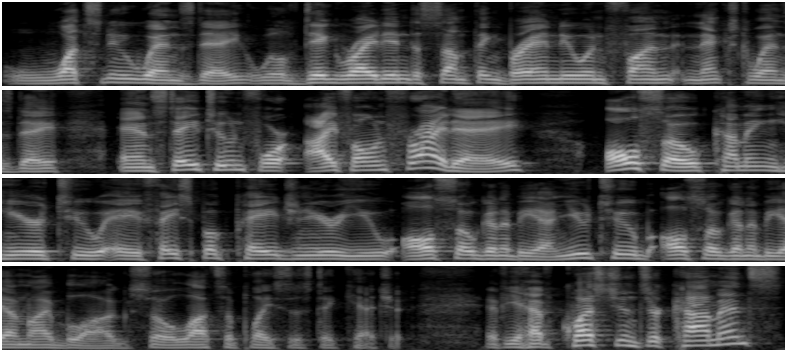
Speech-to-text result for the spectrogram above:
What's New Wednesday. We'll dig right into something brand new and fun next Wednesday. And stay tuned for iPhone Friday, also coming here to a Facebook page near you, also going to be on YouTube, also going to be on my blog. So lots of places to catch it. If you have questions or comments,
